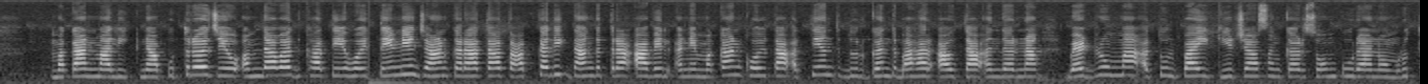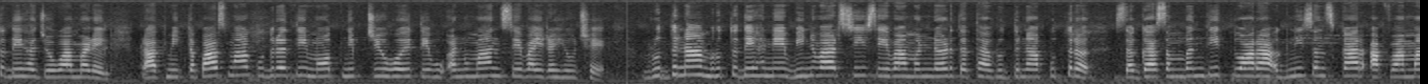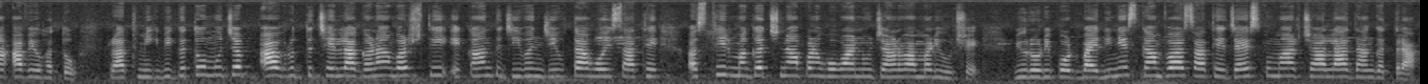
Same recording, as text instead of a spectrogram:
મકાન માલિકના પુત્ર જેઓ અમદાવાદ ખાતે હોય તેને જાણ કરાતા તાત્કાલિક ધાંગત્રા આવેલ અને મકાન ખોલતા અત્યંત દુર્ગંધ બહાર આવતા અંદરના બેડરૂમમાં અતુલભાઈ ગિરજાશંકર સોમપુરાનો મૃતદેહ જોવા મળેલ. પ્રાથમિક તપાસમાં કુદરતી મોત નીપજ્યું હોય તેવું અનુમાન સેવાઈ રહ્યું છે. વૃદ્ધના મૃતદેહને બિનવારસી સેવા મંડળ તથા વૃદ્ધના પુત્ર સગા સંબંધિત દ્વારા અગ્નિસંસ્કાર આપવામાં આવ્યો હતો. પ્રાથમિક વિગતો મુજબ, આ વૃદ્ધ છેલ્લા ઘણા વર્ષથી એકાંત જીવન જીવતા હોય સાથે અસ્થિર મગજના પણ હોવાનું જાણવા મળ્યું છે. Bureau report by Dinesh Gambhava સાથે જયેશકુમાર ઝાલા ધાંગધ્રા.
